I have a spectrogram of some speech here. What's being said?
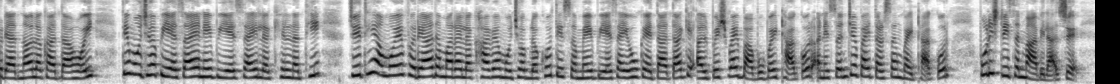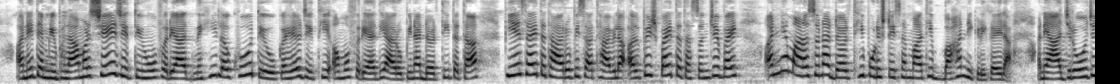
ફરિયાદ ન લખાતા હોય તે મુજબ પીએસઆઈ અને પીએસઆઈ લખેલ નથી. જેથી અમોએ ફરિયાદ અમારા લખાવ્યા મુજબ લખો. તે સમયે પીએસઆઈ એવું કહેતા હતા કે અલ્પેશભાઈ બાબુભાઈ ઠાકોર અને સંજયભાઈ તરસંગભાઈ ઠાકોર પોલીસ સ્ટેશનમાં આવેલા છે. અને તેમની ભલામણ છે, જેથી હું ફરિયાદ નહીં લખું, તેવું કહેલ, જેથી અમો ફરિયાદી આરોપીના ડરથી તથા પીએસઆઈ તથા આરોપી સાથે આવેલા અલ્પેશભાઈ તથા સંજયભાઈ અન્ય માણસોના ડરથી પોલીસ સ્ટેશનમાંથી બહાર નીકળી ગયેલા. અને આજરોજ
